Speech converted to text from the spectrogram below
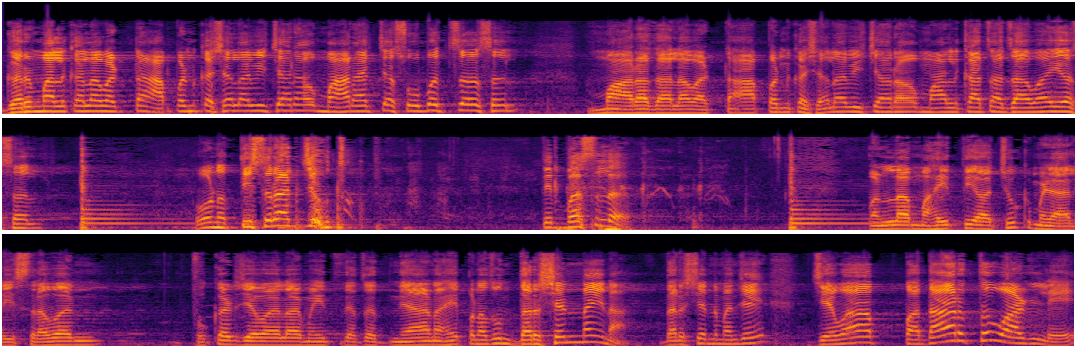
घरमालकाला वाटतं आपण कशाला विचारावं? महाराजच्या सोबतचं असल. महाराजाला वाटतं आपण कशाला विचारावं? मालकाचा जावाही असल. हो ना तिसराच जेवतो. ते बसलं. म्हणला माहिती अचूक मिळाली श्रवण. फुकट जेवायला मिळते त्याचं ज्ञान आहे पण अजून दर्शन नाही ना. दर्शन म्हणजे जेव्हा पदार्थ वाढले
